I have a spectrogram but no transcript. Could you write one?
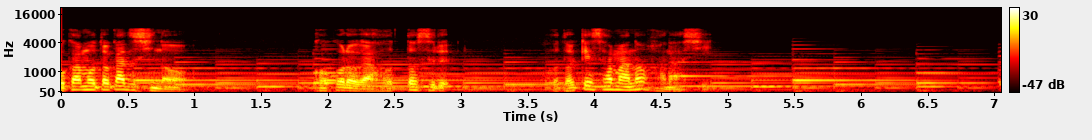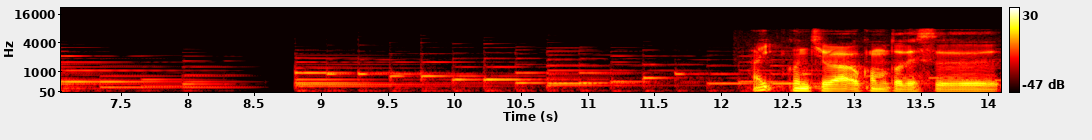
岡本和志の心がほっとする仏様の話。はいこんにちは岡本です、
